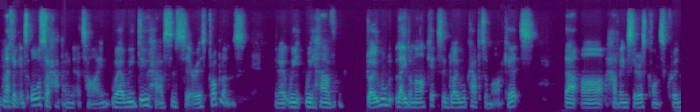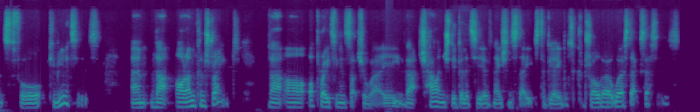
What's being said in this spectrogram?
and I think it's also happening at a time where we do have some serious problems. You know, we, we have global labor markets and global capital markets that are having serious consequence for communities um, that are unconstrained, that are operating in such a way that challenge the ability of nation states to be able to control their worst excesses.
